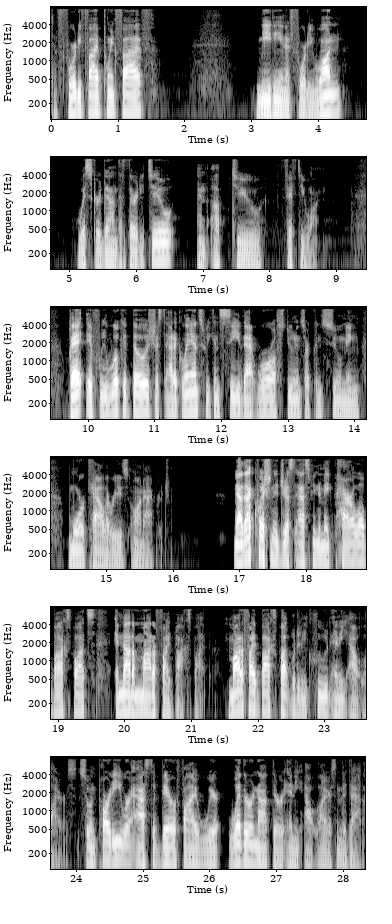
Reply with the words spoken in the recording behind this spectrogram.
to 45.5, median at 41, whisker down to 32, and up to 51. Okay, if we look at those just at a glance, we can see that rural students are consuming more calories on average. Now that question had just asked me to make parallel box plots and not a modified box plot. Modified box plot would include any outliers. So in part E, we're asked to verify where, whether or not there are any outliers in the data.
